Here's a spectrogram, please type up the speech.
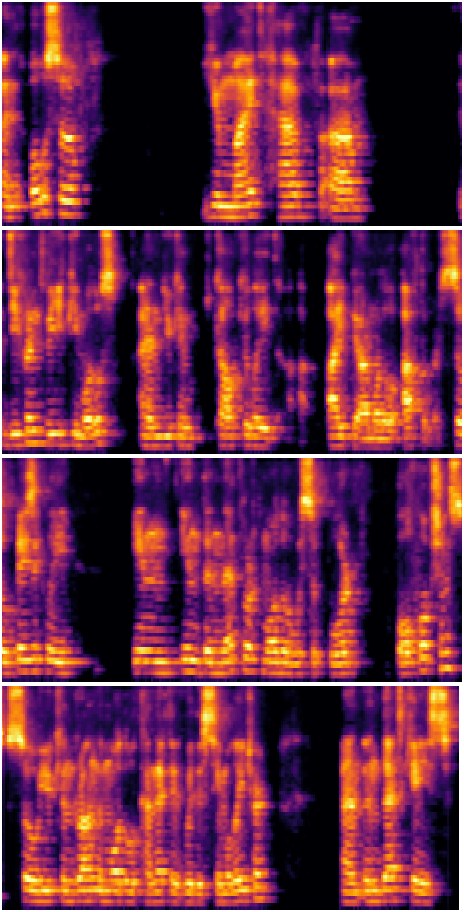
And also, you might have um, different VFP models, and you can calculate IPR model afterwards. So basically, in in the network model, we support both options. So you can run the model connected with the simulator, and in that case,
